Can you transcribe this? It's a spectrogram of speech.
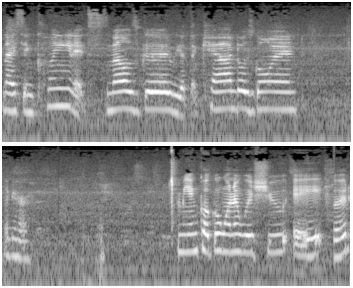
Nice and clean. It smells good. We got the candles going. Look at her. Me and Coco want to wish you a good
